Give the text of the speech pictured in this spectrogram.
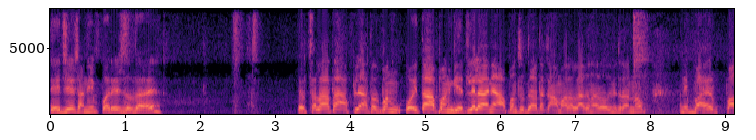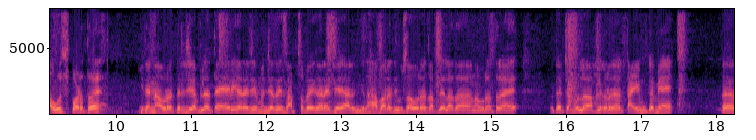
तेजेश आणि परेश दादा आहे. तर चला आता आपल्या हातात पण कोयता आपण घेतलेला आहे आणि आपण सुद्धा आता कामाला लागणार आहोत मित्रांनो. आणि बाहेर पाऊस पडतोय. इथे नवरात्रीची आपल्याला तयारी करायची म्हणजे आता साफसफाई करायची आहे. कारण दहा बारा दिवसावरच आपल्याला आता नवरात्र आहे. तर त्याच्यामुळं आपल्याकडे टाइम कमी आहे. तर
